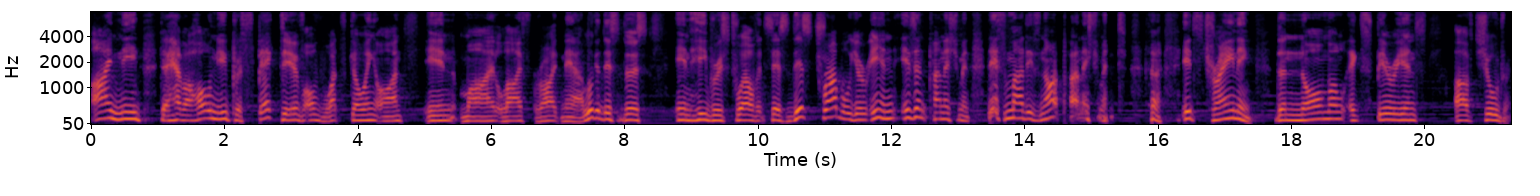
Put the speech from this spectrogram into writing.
I need to have a whole new perspective of what's going on in my life right now. Look at this verse in Hebrews 12. It says, This trouble you're in isn't punishment. This mud is not punishment. it's training, the normal experience of children.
